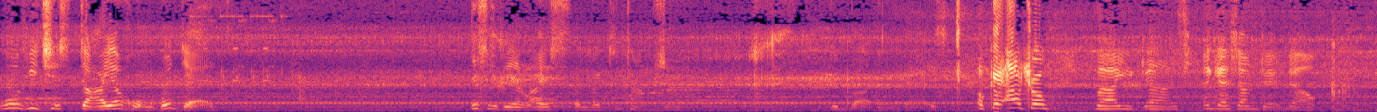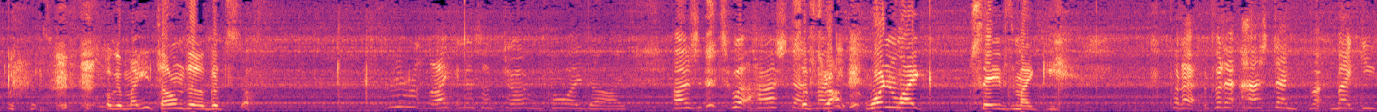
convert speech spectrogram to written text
will he just die a horrible death? This will be the last of Mikey Thompson. Goodbye, you guys. Okay, outro. Bye, you guys. I guess I'm dead now. Okay, Mikey, tell him the good stuff. Leave a like and a subscribe before I die. Hash, put hashtag Subscribe. Mikey. One like saves Mikey. Put a put a hashtag Mi- Mikey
